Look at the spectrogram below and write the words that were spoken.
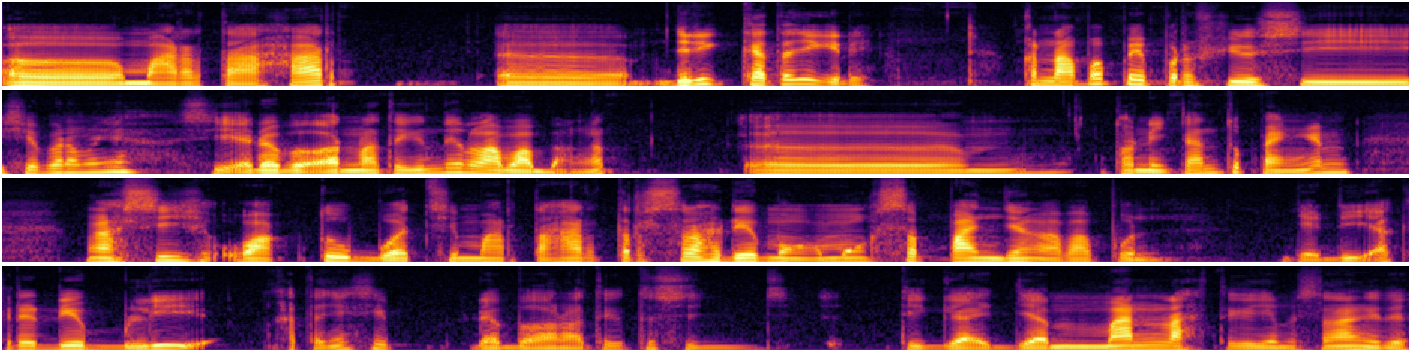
uh, Martha Hart uh, jadi katanya gini kenapa pay per view si siapa namanya? Si Double or Nothing ini lama banget um, Tony Khan tuh pengen ngasih waktu buat si Martha Hart terserah dia mau ngomong sepanjang apa pun jadi akhirnya dia beli katanya sih Double Nothing itu tiga jaman lah tiga jam setengah gitu.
